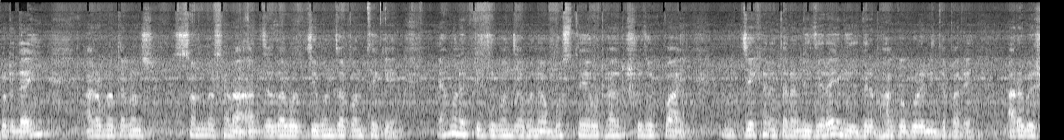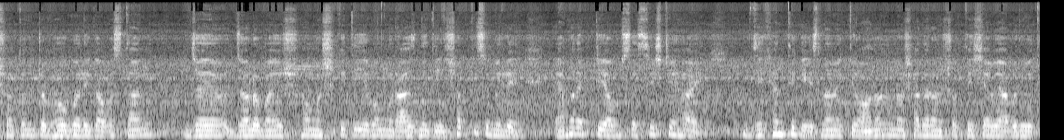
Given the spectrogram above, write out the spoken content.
করে দেয়। আরবরা তখন সৈন্য ছাড়া আর যাযাবত জীবনযাপন থেকে এমন একটি জীবনযাপনে অভ্যস্ত হয়ে ওঠার সুযোগ পায়, যেখানে তারা নিজেরাই নিজেদের ভাগ্য গড়ে নিতে পারে। আরবের স্বতন্ত্র ভৌগোলিক অবস্থান, জয়, জলবায়ু, সংস্কৃতি এবং রাজনীতি সব কিছু মিলে এমন একটি অবস্থার সৃষ্টি হয় যেখান থেকে ইসলাম একটি অনন্য সাধারণ শক্তি হিসাবে আবির্ভূত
